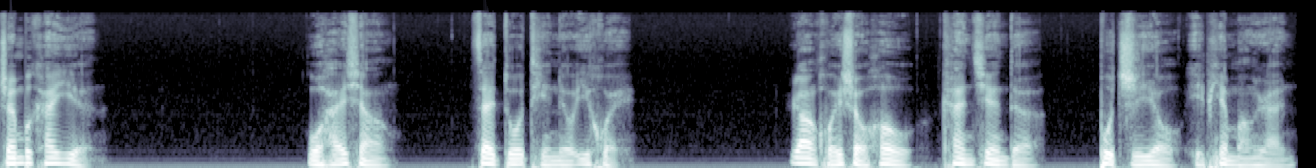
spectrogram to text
睁不开眼。我还想再多停留一会，让回首后看见的。不只有一片茫然，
